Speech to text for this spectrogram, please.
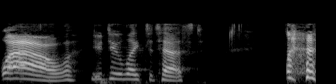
wow, you do like to test. uh,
